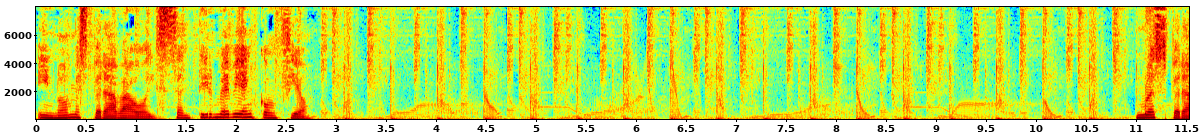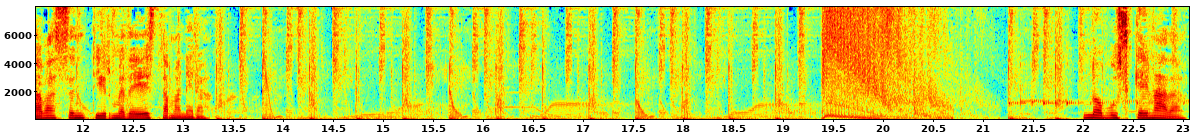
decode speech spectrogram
Y no me esperaba hoy sentirme bien confió. No esperaba sentirme de esta manera. No busqué nada.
